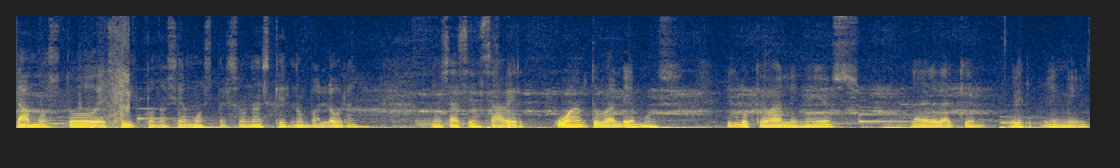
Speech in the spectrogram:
damos todo de sí, conocemos personas que nos valoran, nos hacen saber cuánto valemos y lo que valen ellos. La verdad que en mis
